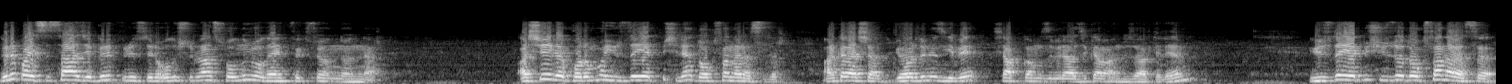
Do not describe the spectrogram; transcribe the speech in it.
Grip aşısı sadece grip virüsüyle oluşturulan solunum yolu enfeksiyonunu önler. Aşı ile korunma %70 ile 90 arasıdır. Arkadaşlar gördüğünüz gibi şapkamızı birazcık hemen düzeltelim. %70 %90 arası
